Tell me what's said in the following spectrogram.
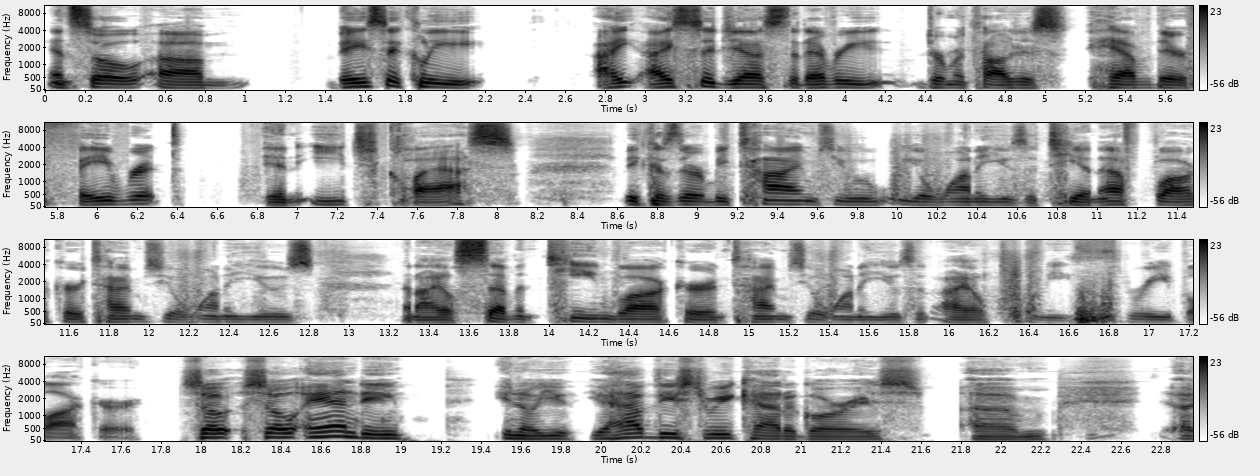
And so um, basically, I, I suggest that every dermatologist have their favorite in each class because there'll be times you you'll want to use a TNF blocker, times you'll want to use an IL seventeen blocker, and times you'll want to use an IL twenty three blocker. So so Andy, you know you you have these three categories. Um, uh,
